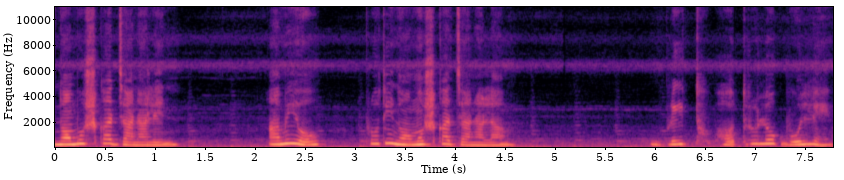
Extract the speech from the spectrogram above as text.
নমস্কার জানালেন। আমিও প্রতি নমস্কার জানালাম। বৃদ্ধ ভদ্রলোক বললেন,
